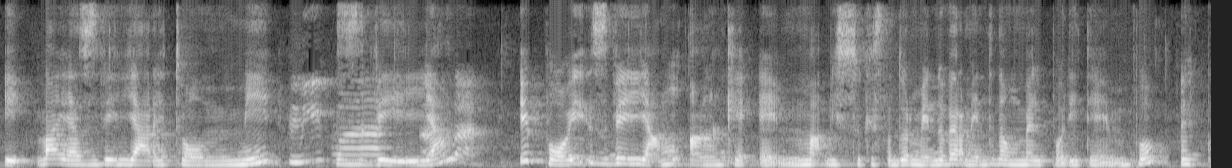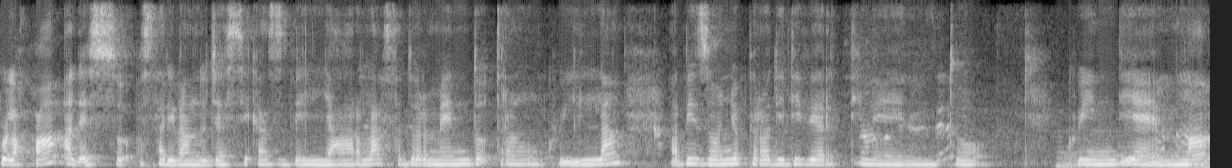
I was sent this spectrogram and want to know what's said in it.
e vai a svegliare Tommy. Sveglia e poi svegliamo anche Emma visto che sta dormendo veramente da un bel po' di tempo. Eccola qua adesso sta arrivando Jessica a svegliarla sta dormendo tranquilla ha bisogno però di divertimento. Quindi Emma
